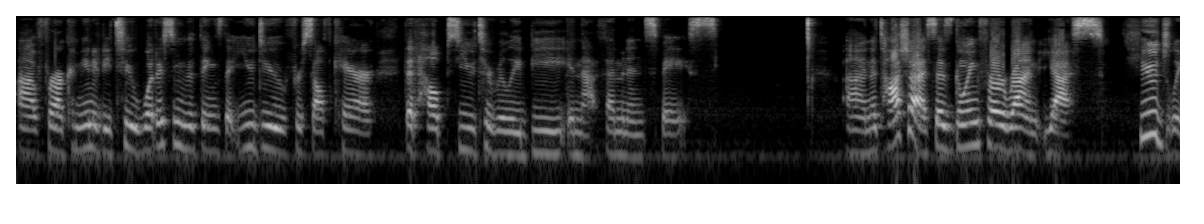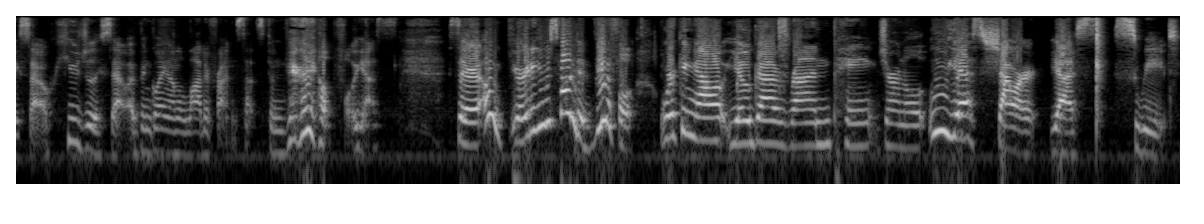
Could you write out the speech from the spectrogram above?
uh, for our community too. What are some of the things that you do for self care that helps you to really be in that feminine space? Uh, Natasha says, going for a run. Yes, hugely so, hugely so. I've been going on a lot of runs. That's been very helpful, yes. Sarah, oh, you already responded. Beautiful. Working out, yoga, run, paint, journal. Ooh, yes, shower. Yes, sweet.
